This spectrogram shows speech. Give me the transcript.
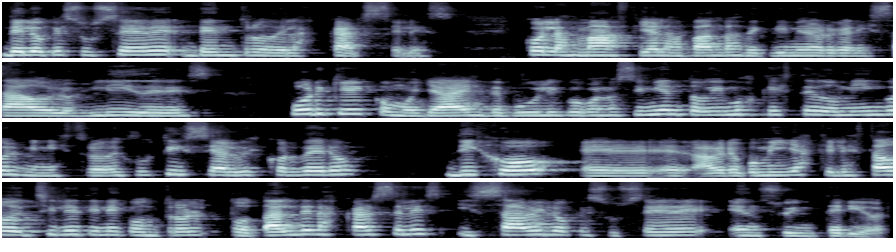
de lo que sucede dentro de las cárceles, con las mafias, las bandas de crimen organizado, los líderes, porque como ya es de público conocimiento, vimos que este domingo el ministro de Justicia, Luis Cordero, dijo, eh, abro comillas, que el Estado de Chile tiene control total de las cárceles y sabe lo que sucede en su interior.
